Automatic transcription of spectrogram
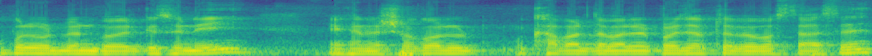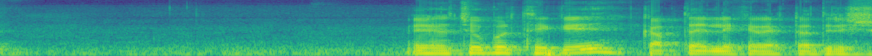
উপরে উঠবেন, বইয়ের কিছু নেই। এখানে সকল খাবার দাবারের পর্যাপ্ত ব্যবস্থা আছে। এই হচ্ছে উপর থেকে কাপ্তাই লেকের একটা দৃশ্য।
